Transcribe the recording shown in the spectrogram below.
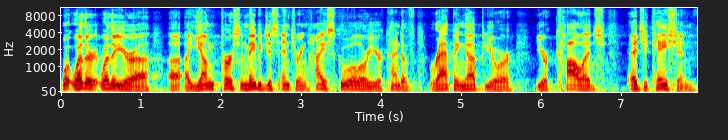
whether, whether you're a, a young person, maybe just entering high school, or you're kind of wrapping up your, your college education,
